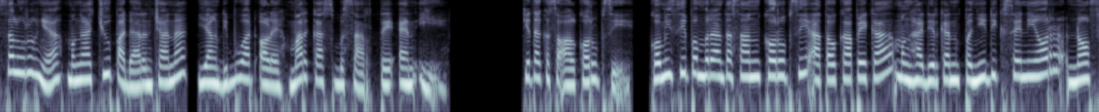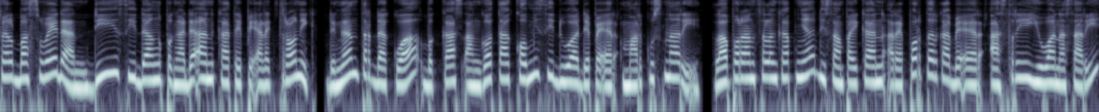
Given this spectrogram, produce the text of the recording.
seluruhnya mengacu pada rencana yang dibuat oleh Markas Besar TNI. Kita ke soal korupsi. Komisi Pemberantasan Korupsi atau KPK menghadirkan penyidik senior Novel Baswedan di sidang pengadaan KTP elektronik dengan terdakwa bekas anggota Komisi 2 DPR Markus Nari. Laporan selengkapnya disampaikan reporter KBR Asri Yuwanasari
